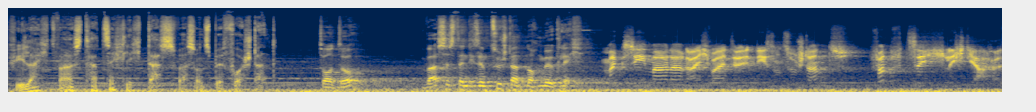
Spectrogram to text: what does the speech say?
Vielleicht war es tatsächlich das, was uns bevorstand. Tonto, was ist in diesem Zustand noch möglich? Maximale Reichweite in diesem Zustand 50 Lichtjahre.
